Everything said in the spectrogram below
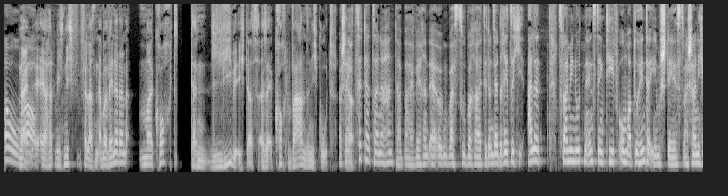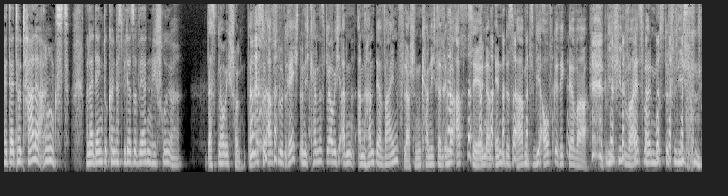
Oh, Nein, wow. er hat mich nicht verlassen. Aber wenn er dann mal kocht, dann liebe ich das. Also er kocht wahnsinnig gut. Wahrscheinlich ja. zittert seine Hand dabei, während er irgendwas zubereitet. Und er dreht sich alle zwei Minuten instinktiv um, ob du hinter ihm stehst. Wahrscheinlich hat er totale Angst, weil er denkt, du könntest wieder so werden wie früher. Das glaube ich schon. Da hast du absolut recht. Und ich kann das, glaube ich, an, anhand der Weinflaschen kann ich dann immer abzählen am Ende des Abends, wie aufgeregt er war. Wie viel Weißwein musste fließen.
